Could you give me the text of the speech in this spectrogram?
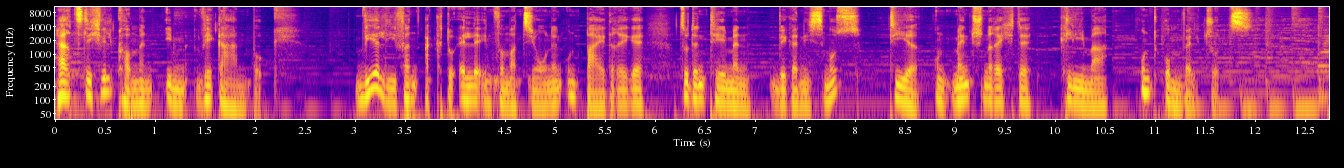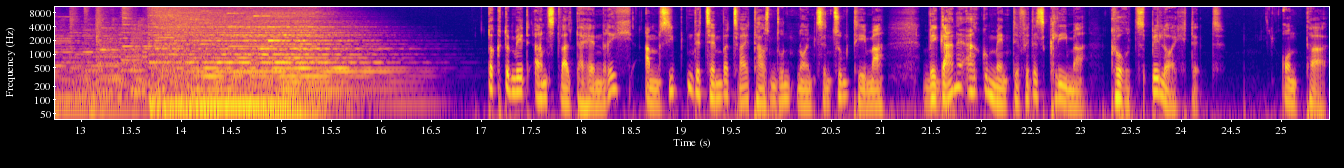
Herzlich willkommen im Veganbook. Wir liefern aktuelle Informationen und Beiträge zu den Themen Veganismus, Tier- und Menschenrechte, Klima- und Umweltschutz. Dr. Med Ernst Walter Henrich am 7. Dezember 2019 zum Thema Vegane Argumente für das Klima kurz beleuchtet. Unter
